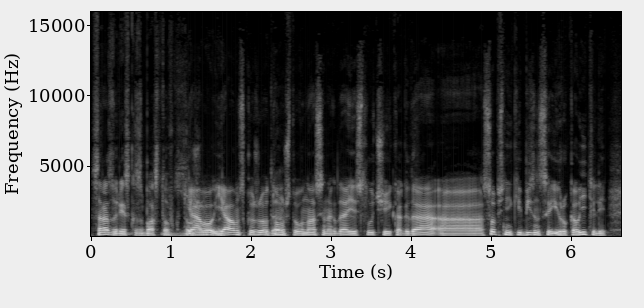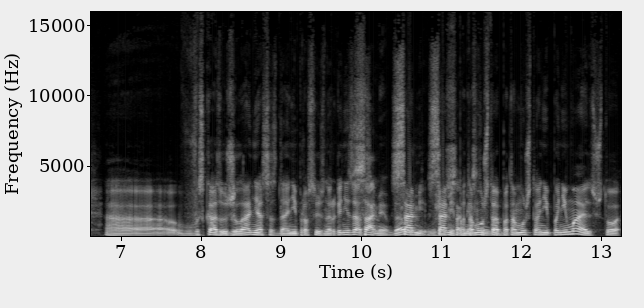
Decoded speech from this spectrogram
сразу резко забастовка. Я, тоже, я вам скажу о Да. том, что у нас иногда есть случаи, когда а, собственники бизнеса и руководители а, высказывают желание о создании профсоюзной организации. Сами, да, Сами, уже сами, потому, что, да. потому что они понимают, что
